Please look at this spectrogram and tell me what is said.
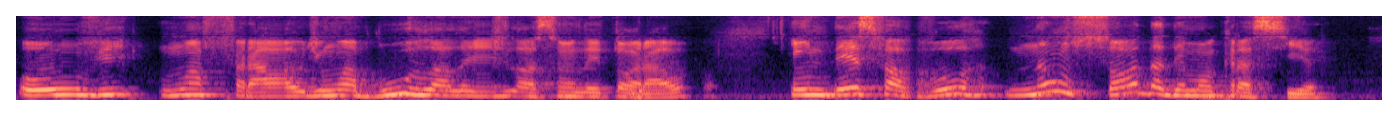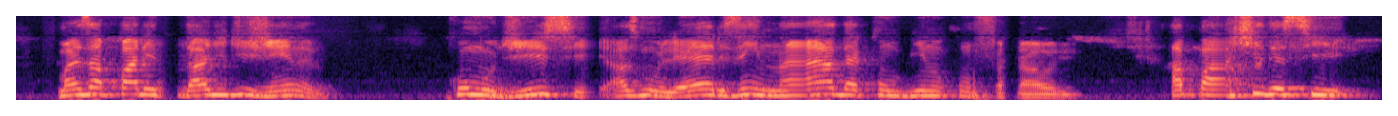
houve uma fraude, uma burla à legislação eleitoral em desfavor não só da democracia, mas a paridade de gênero. Como disse, as mulheres em nada combinam com fraude. A partir desse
